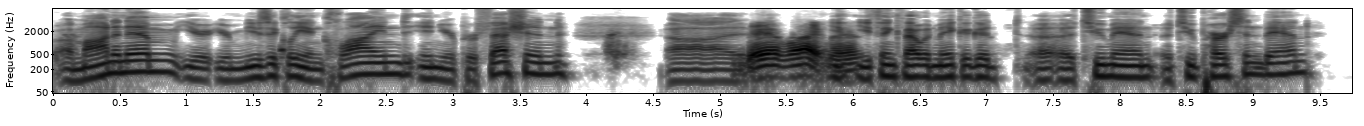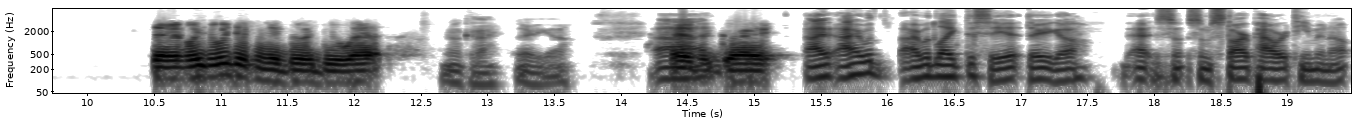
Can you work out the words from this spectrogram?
a mononym. You're you're musically inclined in your profession. Uh, Damn right, you, man. you think that would make a good uh, a two man a two person band? Dude, we we just need to do a duet. Okay, there you go. That'd Uh, be great. I, I would I would like to see it. There you go. Some, some star power teaming up.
